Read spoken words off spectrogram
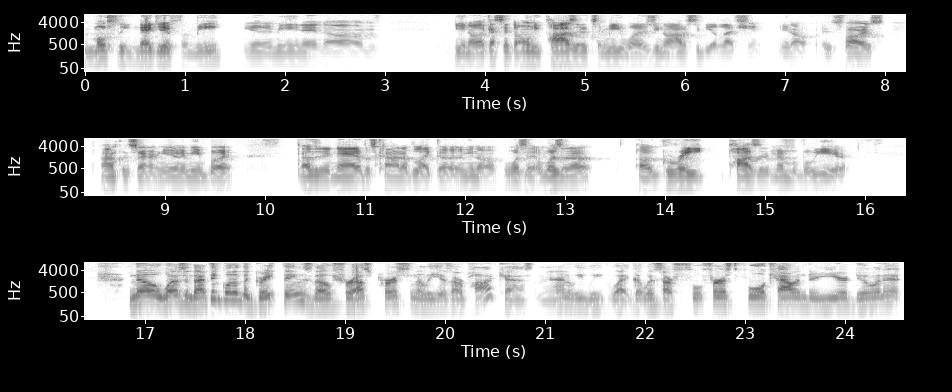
mostly negative for me. You know what I mean? And um, you know, like I said, the only positive to me was you know obviously the election. You know, as far as I'm concerned, you know what I mean. But other than that, it was kind of like a you know wasn't wasn't a a great positive memorable year. No, it wasn't. I think one of the great things, though, for us personally, is our podcast. Man, we we what was our full, first full calendar year doing it.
